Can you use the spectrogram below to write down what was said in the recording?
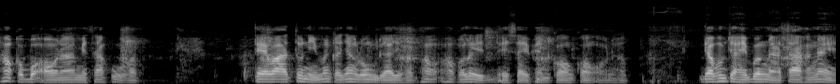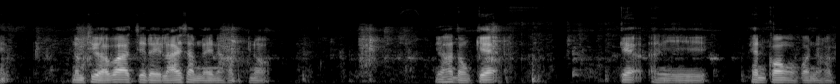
เขาก็บ่เอานะเม็ดสาคูครับ แต่ว่าตัวนี้มันก็ยังลงเหลืออยู่ครับเขาเขาก็เลยได้ใส่แผ่นกองกองออกนะครับ เดี๋ยวผมจะให้เบื้องหน้าตาข้างในน้ำเชื่อว่าจะได้ร้ายซ้ำใดนะครับพี่น้องเดี๋ยวเราต้องแกะ แกะอันนี้แผ่นกองออกก่อนนะครับ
